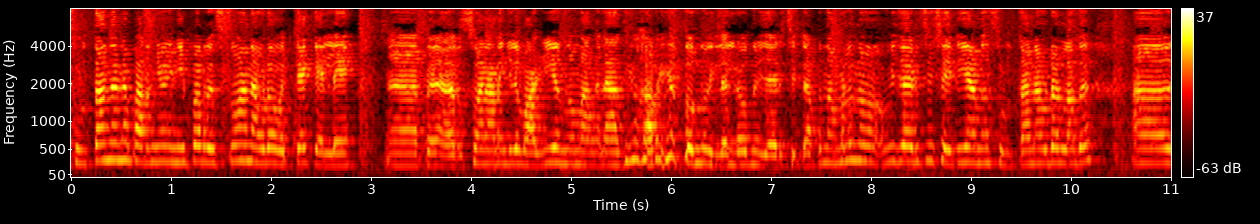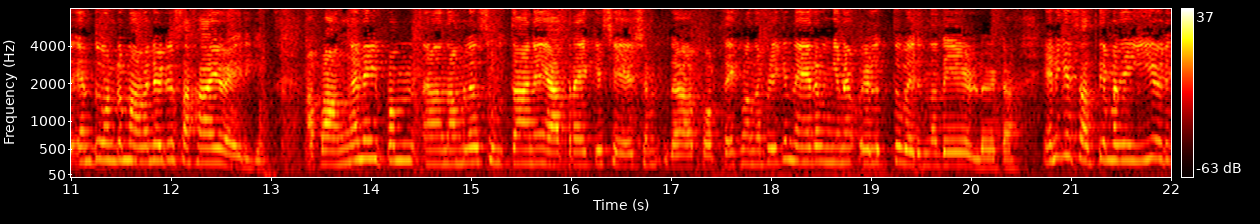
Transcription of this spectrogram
സുൽത്താൻ തന്നെ പറഞ്ഞു ഇനിയിപ്പോൾ റിസ്വാൻ അവിടെ ഒറ്റയ്ക്കല്ലേ? റിസ്വാൻ ആണെങ്കിൽ വഴിയൊന്നും അങ്ങനെ അധികം അറിയത്തൊന്നും ഇല്ലല്ലോ എന്ന് വിചാരിച്ചിട്ട്. അപ്പം നമ്മൾ വിചാരിച്ച് ശരിയാണ് സുൽത്താൻ അവിടെ ഉള്ളത് എന്തുകൊണ്ടും അവനൊരു സഹായമായിരിക്കും. അപ്പൊ അങ്ങനെ ഇപ്പം നമ്മൾ സുൽത്താന യാത്രയ്ക്ക് ശേഷം പുറത്തേക്ക് വന്നപ്പോഴേക്കും നേരം ഇങ്ങനെ വെളുത്തു വരുന്നതേ ഉള്ളൂ കേട്ടോ. എനിക്ക് സത്യം പറഞ്ഞാൽ ഈ ഒരു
